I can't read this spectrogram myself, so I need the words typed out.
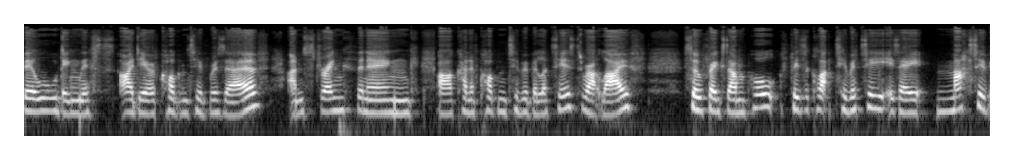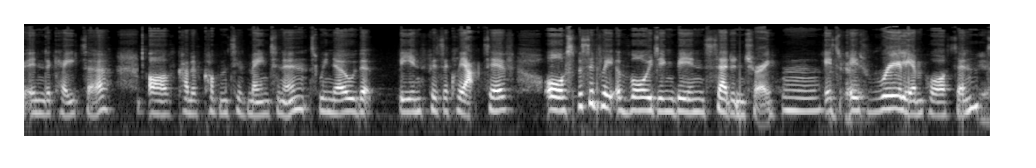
building this idea of cognitive reserve and strengthening our kind of cognitive abilities throughout life. So for example, physical activity is a massive indicator of kind of cognitive maintenance. We know that being physically active or specifically avoiding being sedentary Mm. is, Okay. is really important. Yeah.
